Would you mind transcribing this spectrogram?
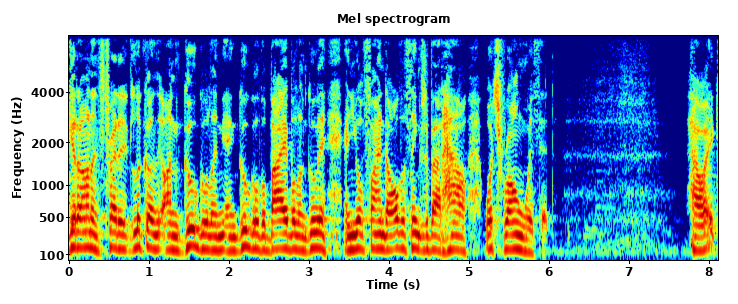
get on and try to look on, on Google and, and Google the Bible and Google, and you'll find all the things about how what's wrong with it how it,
